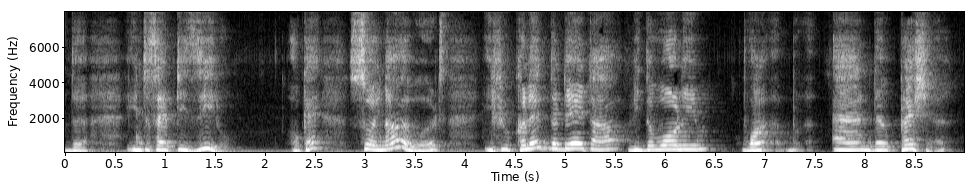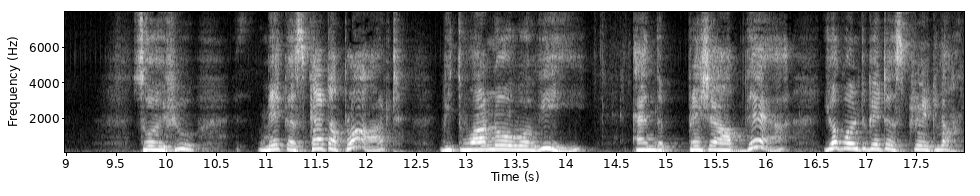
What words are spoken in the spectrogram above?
the intercept is zero okay? So in other words if you collect the data with the volume and the pressure so if you make a scatter plot with 1 over v and the pressure up there you're going to get a straight line.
